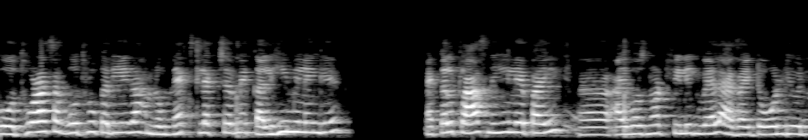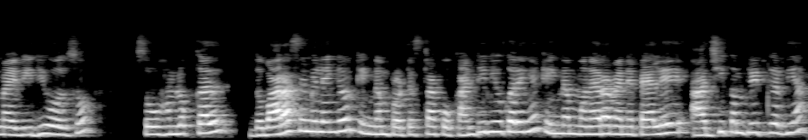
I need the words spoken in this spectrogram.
को थोड़ा सा गो थ्रू करिएगा। हम लोग नेक्स्ट लेक्चर में कल ही मिलेंगे। मैं कल क्लास नहीं ले पाई। I was not feeling well as I told you in my video also so हम लोग कल दोबारा से मिलेंगे और किंगडम प्रोटेस्टा को कंटिन्यू करेंगे। किंगडम मोनेरा मैंने पहले आज ही कंप्लीट कर दिया।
